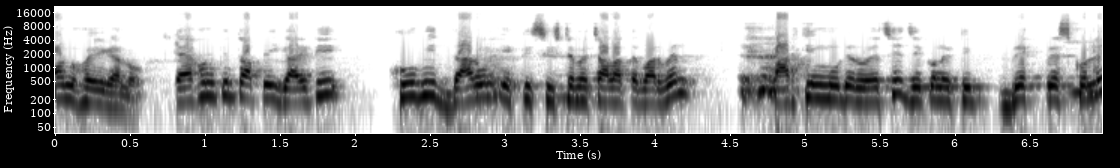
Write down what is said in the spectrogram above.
অন হয়ে গেল। এখন কিন্তু আপনি গাড়িটি খুবই দারুণ একটি সিস্টেমে চালাতে পারবেন। পার্কিং মোডে রয়েছে যে কোনো একটি ব্রেক প্রেস করলে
